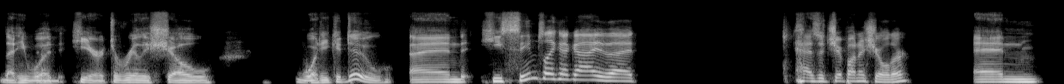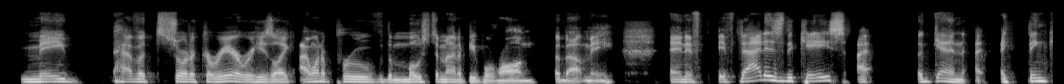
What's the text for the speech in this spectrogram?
that he would here to really show what he could do. And he seems like a guy that has a chip on his shoulder and may have a sort of career where he's like, I want to prove the most amount of people wrong about me. And if if that is the case, I again, I, I think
